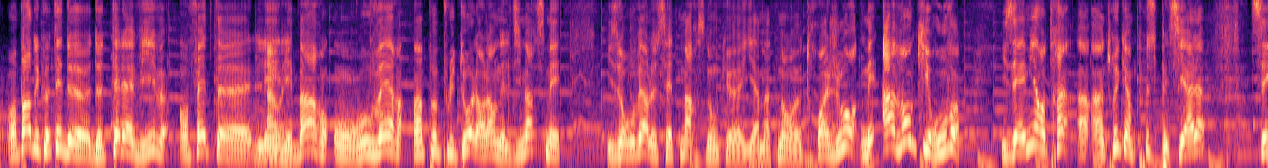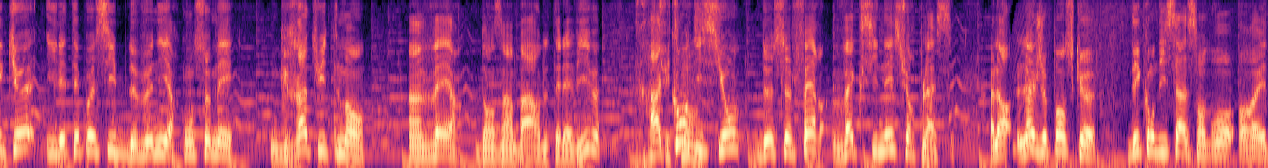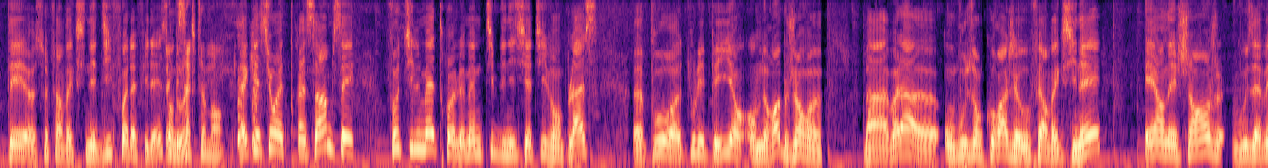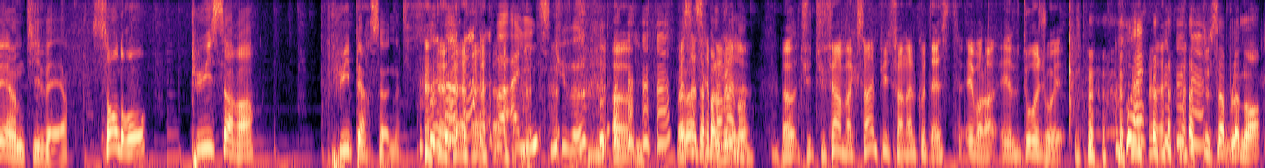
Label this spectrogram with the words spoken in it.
on part du côté de, de Tel Aviv. En fait, euh, les, Ah oui. les bars ont rouvert un peu plus tôt. Alors là, on est le 10 mars, mais ils ont rouvert le 7 mars, donc euh, il y a maintenant 3 jours. Mais avant qu'ils rouvrent, ils avaient mis en train un, un truc un peu spécial. C'est que il était possible de venir consommer gratuitement un verre dans un bar de Tel Aviv, à condition de se faire vacciner sur place. Alors là, je pense que dès qu'on dit ça, Sandro aurait été euh, se faire vacciner dix fois d'affilée, sans doute. Exactement. La question est très simple, c'est faut-il mettre le même type d'initiative en place euh, pour euh, tous les pays en, en Europe? Genre, bah voilà, on vous encourage à vous faire vacciner et en échange, vous avez un petit verre. Sandro, puis Sarah, puis personne. Bah, Aline, si tu veux. Euh, mais non, ça serait pas pas mal. Euh, tu, tu fais un vaccin et puis tu fais un alcotest. Et voilà, et le tour est joué. Tout simplement.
